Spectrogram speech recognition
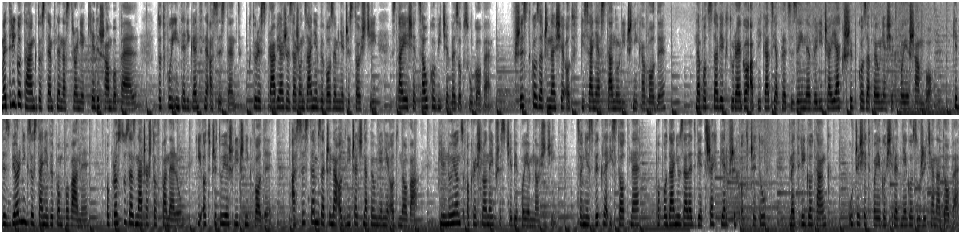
Metrigo Tank dostępne na stronie kiedyszambo.pl to Twój inteligentny asystent, który sprawia, że zarządzanie wywozem nieczystości staje się całkowicie bezobsługowe. Wszystko zaczyna się od wpisania stanu licznika wody, na podstawie którego aplikacja precyzyjne wylicza, jak szybko zapełnia się Twoje szambo. Kiedy zbiornik zostanie wypompowany, po prostu zaznaczasz to w panelu i odczytujesz licznik wody, a system zaczyna odliczać napełnienie od nowa, pilnując określonej przez Ciebie pojemności. Co niezwykle istotne, po podaniu zaledwie trzech pierwszych odczytów, Metrigo Tank uczy się Twojego średniego zużycia na dobę.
